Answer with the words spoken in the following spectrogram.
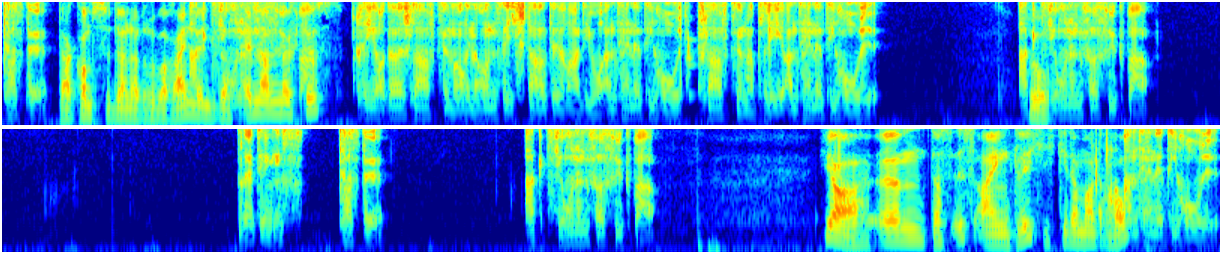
Taste. Da kommst du dann darüber rein, wenn du das Aktionen ändern verfügbar. möchtest. Reorder Schlafzimmer 90 starte Radio Antenne Tirol. Schlafzimmer Play Antenne Tirol. Aktionen verfügbar. Settings. Taste. Aktionen verfügbar. Ja, ähm, das ist eigentlich, ich gehe da mal drauf. Antenne Tirol.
